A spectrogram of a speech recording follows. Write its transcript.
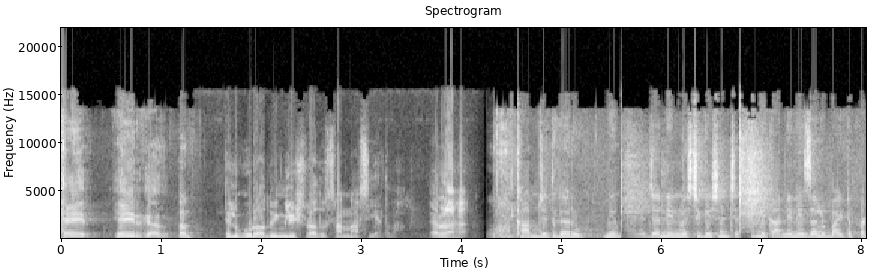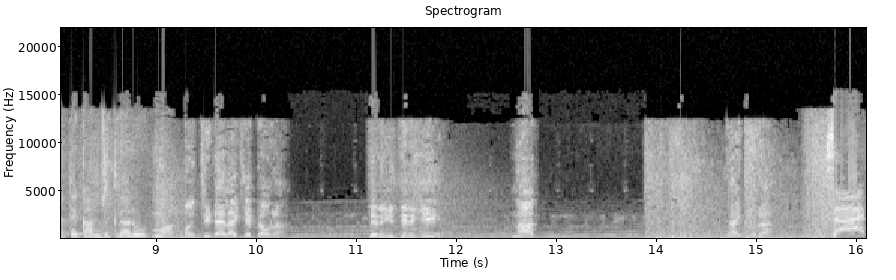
హెయిర్ ఎయిర్ కాదు. తెలుగు రాదు ఇంగ్లీష్ రాదు సన్నాసి అతవా. కామ్జిత్ గారు మీరు మేనేజర్ని ఇన్వెస్టిగేషన్ చేస్తే మీకు అన్ని నిజాలు బయటపడితే కామ్జిత్ గారు. మంచి డైలాగ్ చెప్పావురా. తిరిగి తిరిగి నా థ్యాంక్ యూ రా. సార్.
